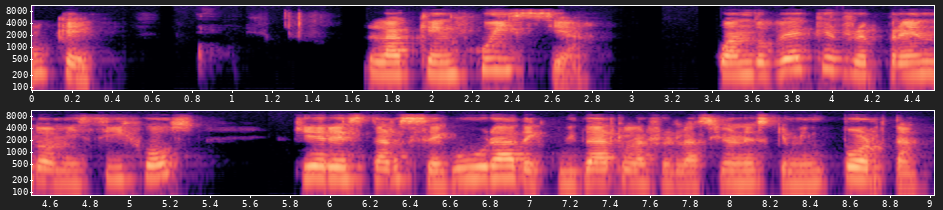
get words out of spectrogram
Ok. La que enjuicia. Cuando ve que reprendo a mis hijos, quiere estar segura de cuidar las relaciones que me importan,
